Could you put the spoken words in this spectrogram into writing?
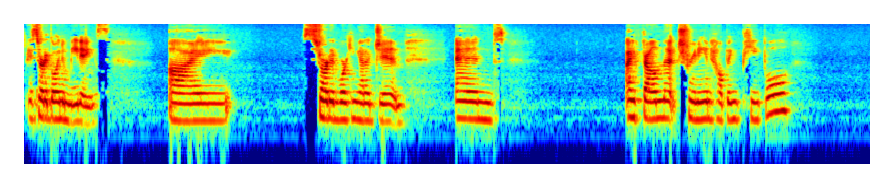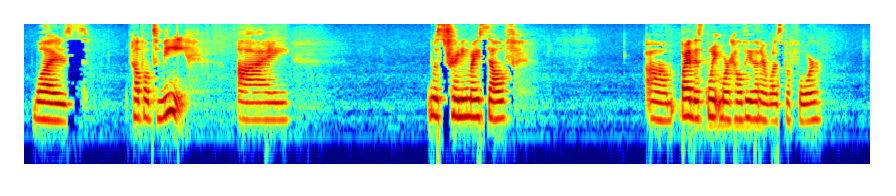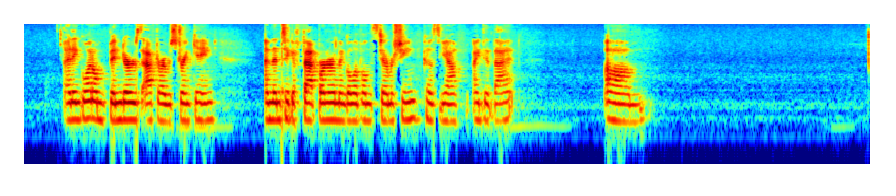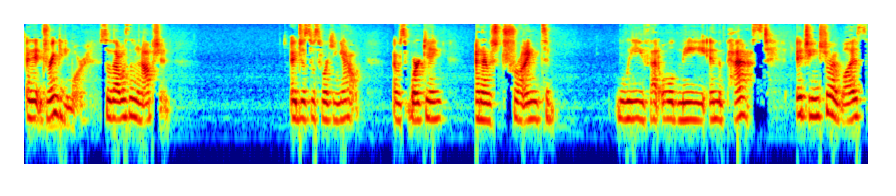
I started going to meetings. I started working at a gym and I found that training and helping people was helpful to me. I was training myself um, by this point more healthy than I was before. I didn't go out on benders after I was drinking and then take a fat burner and then go live on the stair machine because, yeah, I did that. Um, I didn't drink anymore, so that wasn't an option. I just was working out. I was working and I was trying to leave that old me in the past. It changed who I was.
